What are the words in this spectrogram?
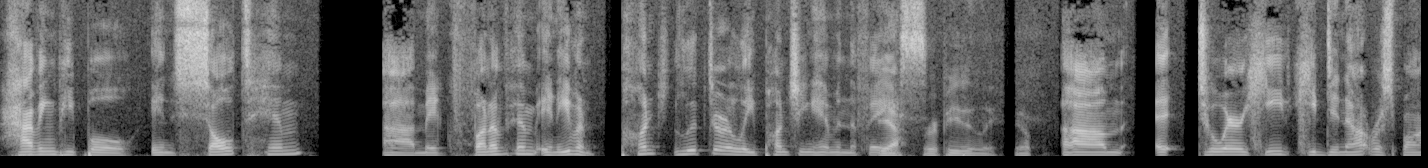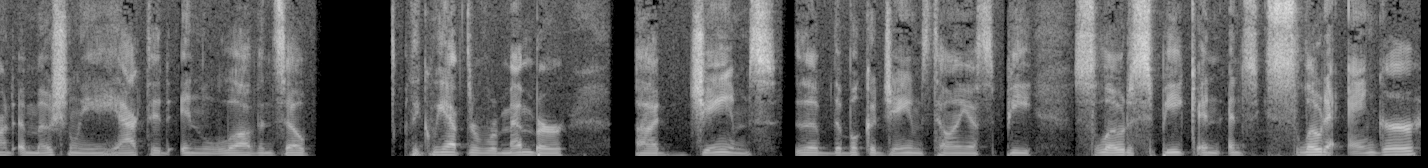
having people insult him, uh, make fun of him, and even punch, literally punching him in the yeah, face repeatedly. Yep. um it, to where he he did not respond emotionally he acted in love and so i think we have to remember uh james the the book of james telling us be slow to speak and and slow to anger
